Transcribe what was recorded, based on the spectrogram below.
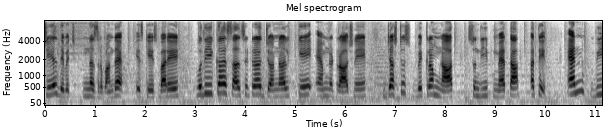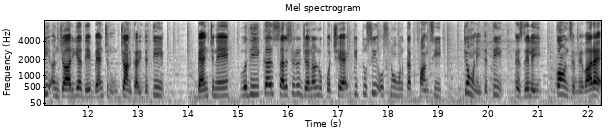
ਜੇਲ੍ਹ ਦੇ ਵਿੱਚ ਨਜ਼ਰਬੰਦ ਹੈ। ਇਸ ਕੇਸ ਬਾਰੇ ਵਧੀਕ solicitor general K M Nataraj ਨੇ ਜਸਟਿਸ ਵਿਕਰਮਨਾਥ, ਸੰਦੀਪ ਮਹਿਤਾ ਅਤੇ ਐਨ ਵੀ ਅੰਜਾਰੀਆ ਦੇ ਬੈਂਚ ਨੂੰ ਜਾਣਕਾਰੀ ਦਿੱਤੀ। ਬੈਂਚ ਨੇ ਵਧੀਕ ਸੈਲਿਸਿਟਰ ਜਨਰਲ ਨੂੰ ਪੁੱਛਿਆ ਕਿ ਤੁਸੀਂ ਉਸ ਨੂੰ ਹੁਣ ਤੱਕ ਫਾਂਸੀ ਕਿਉਂ ਨਹੀਂ ਦਿੱਤੀ? ਇਸ ਦੇ ਲਈ ਕੌਣ ਜ਼ਿੰਮੇਵਾਰ ਹੈ?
